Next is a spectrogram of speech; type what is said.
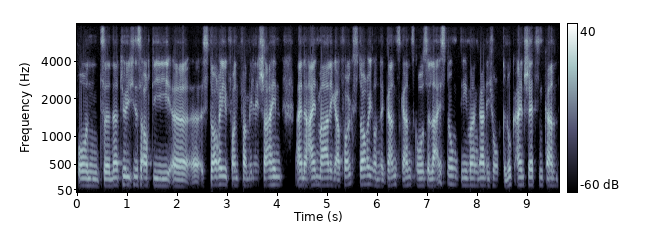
Und äh, natürlich ist auch die äh, Story von Familie Schein eine einmalige Erfolgsstory und eine ganz, ganz große Leistung, die man gar nicht hoch genug einschätzen kann.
